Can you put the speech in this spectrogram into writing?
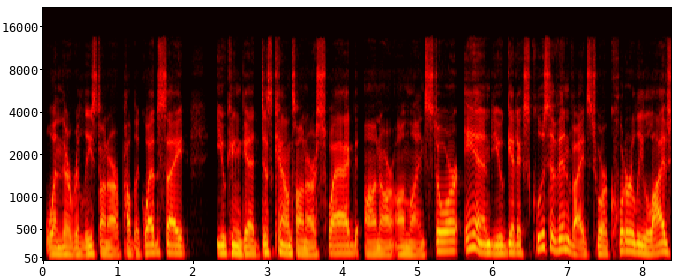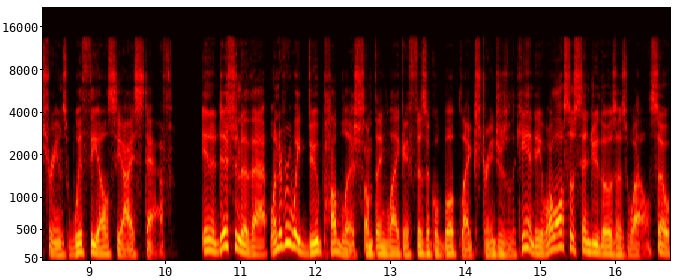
when they're released on our public website. You can get discounts on our swag on our online store, and you get exclusive invites to our quarterly live streams with the LCI staff. In addition to that, whenever we do publish something like a physical book like Strangers with Candy, we'll also send you those as well. So,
